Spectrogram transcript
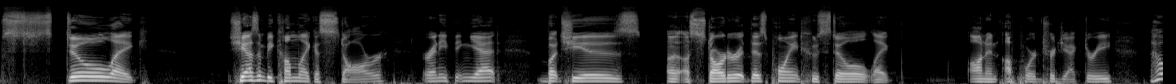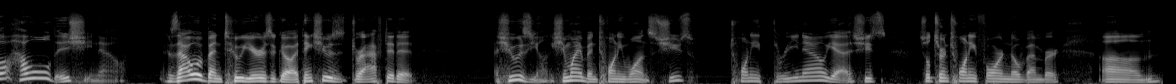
still like she hasn't become like a star or anything yet, but she is a, a starter at this point who's still like on an upward trajectory. How how old is she now? Because that would have been two years ago. I think she was drafted at. She was young. She might have been 21. So she's 23 now. Yeah, she's she'll turn 24 in November. Um,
